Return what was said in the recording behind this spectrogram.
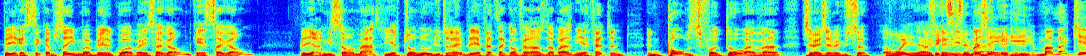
Puis il est resté comme ça, immobile, quoi, 20 secondes, 15 secondes. Puis là, il a remis son masque, puis il est retourné au lutrin, puis là, il a fait sa conférence de presse, mais il a fait une, une pause photo avant. J'avais jamais vu ça. Oui, effectivement. Jamais et, vu. moment qui a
